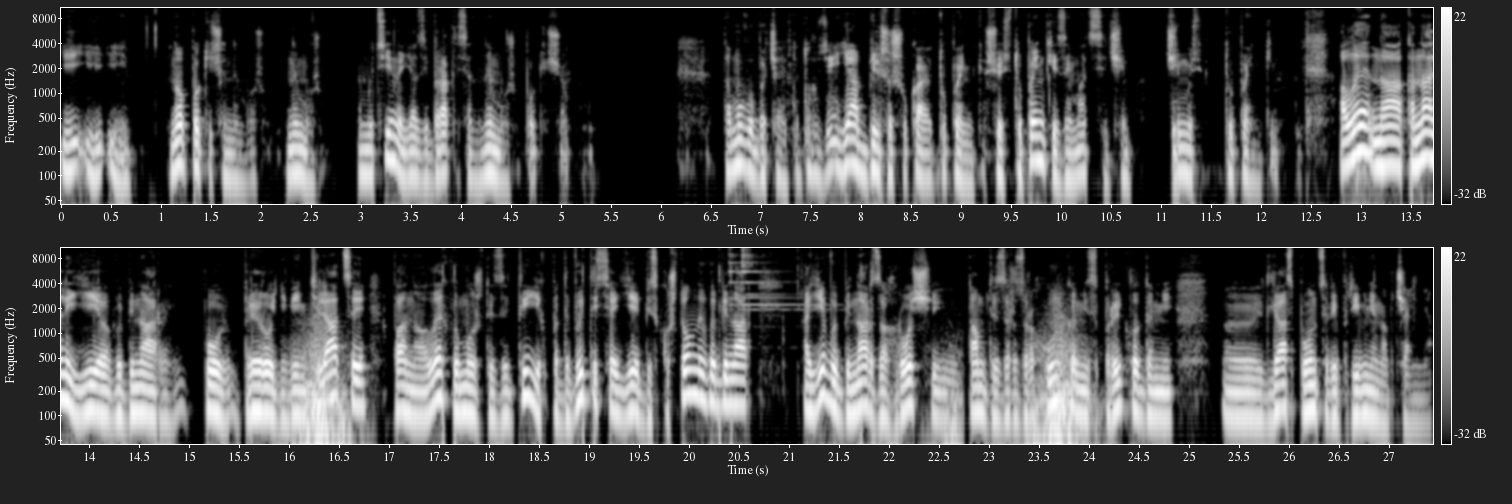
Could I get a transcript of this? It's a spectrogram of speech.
і, і, і. Ну, поки що не можу. Не можу. Емоційно я зібратися не можу поки що. Тому вибачайте, друзі, я більше шукаю тупеньке, щось тупеньке і займатися чим, чимось тупеньким. Але на каналі є вебінари по природній вентиляції. Пане Олег, ви можете зайти, їх подивитися. Є безкоштовний вебінар, а є вебінар за гроші, там, де з розрахунками, з прикладами е, для спонсорів рівня навчання.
